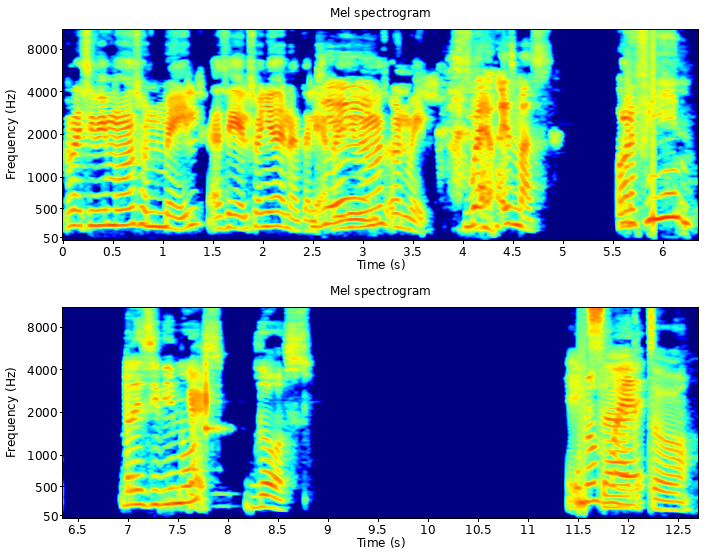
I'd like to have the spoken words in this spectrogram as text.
recibimos un mail, así el sueño de Natalia, Yay. recibimos un mail. Bueno, es más, Por fin. recibimos dos. Uno fue- Exacto.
